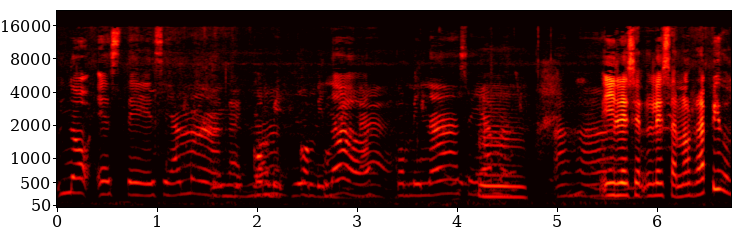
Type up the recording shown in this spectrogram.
No, este se llama combi- combinada, combinada se llama. Mm. Ajá. Y le, le sanó rápido.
